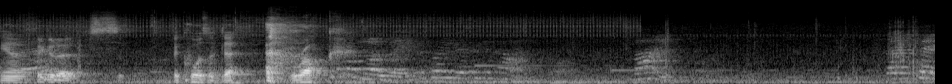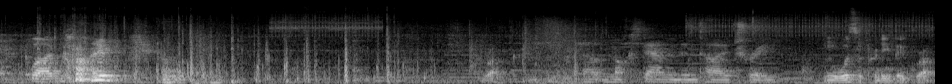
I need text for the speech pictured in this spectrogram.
Yeah, I figured it's the cause of death. Rock. Come on, down an entire tree. It was a pretty big rock.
